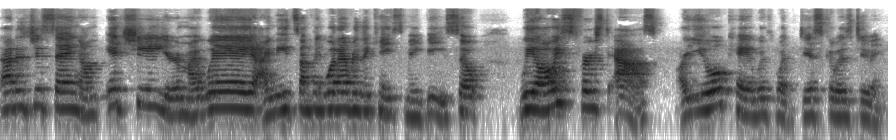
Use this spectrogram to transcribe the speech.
That is just saying, I'm itchy, you're in my way, I need something, whatever the case may be. So we always first ask, Are you okay with what disco is doing?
